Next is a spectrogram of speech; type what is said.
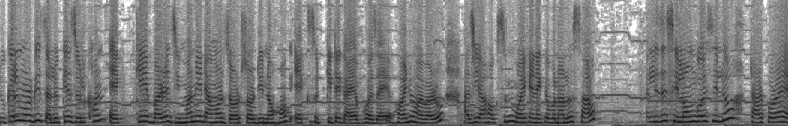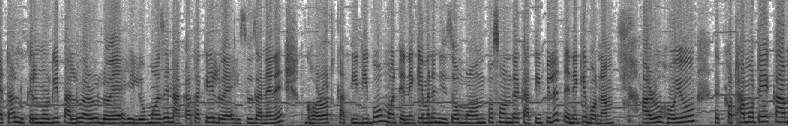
লোকেল মুৰ্গী জালুকীয়া জোলখন একেবাৰে যিমানেই ডাঙৰ জ্বৰ চৰ্দি নহওক এক চুটকিতে গায়ব হৈ যায়। হয় নহয় বাৰু? আজি আহকচোন মই কেনেকৈ বনালোঁ চাওক। কালি যে শ্বিলং গৈছিলোঁ তাৰ পৰাই এটা লোকেল মুৰ্গী পালোঁ আৰু লৈ আহিলোঁ। মই যে নাকাটাকেই লৈ আহিছোঁ জানেনে? ঘৰত কাটি দিব মই তেনেকৈ মানে নিজৰ মন পচন্দে কাটি পেলাই তেনেকৈ বনাম। আৰু হয়ো কথামতে কাম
